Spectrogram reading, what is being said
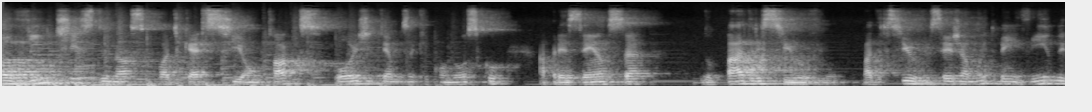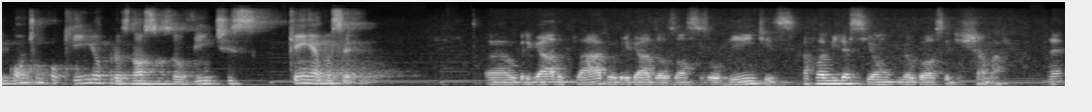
Olá, ouvintes do nosso podcast Sion Talks. Hoje temos aqui conosco a presença do Padre Silvio. Padre Silvio, seja muito bem-vindo e conte um pouquinho para os nossos ouvintes quem é você. Uh, obrigado, Flávio, obrigado aos nossos ouvintes, a família Sion, como eu gosto de chamar. Né?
